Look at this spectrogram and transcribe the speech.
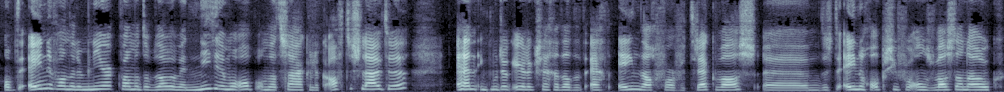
op de een of andere manier kwam het op dat moment niet in me op om dat zakelijk af te sluiten. En ik moet ook eerlijk zeggen dat het echt één dag voor vertrek was. Uh, dus de enige optie voor ons was dan ook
